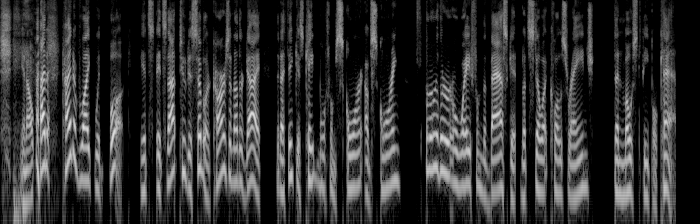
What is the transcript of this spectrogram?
you know, kind of kind of like with Book. It's it's not too dissimilar. Carr's another guy that I think is capable from score of scoring further away from the basket, but still at close range than most people can.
